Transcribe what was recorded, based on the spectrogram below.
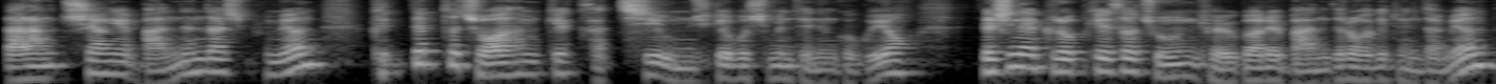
나랑 취향에 맞는다 싶으면 그때부터 저와 함께 같이 움직여 보시면 되는 거고요. 대신에 그렇게 해서 좋은 결과를 만들어 가게 된다면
